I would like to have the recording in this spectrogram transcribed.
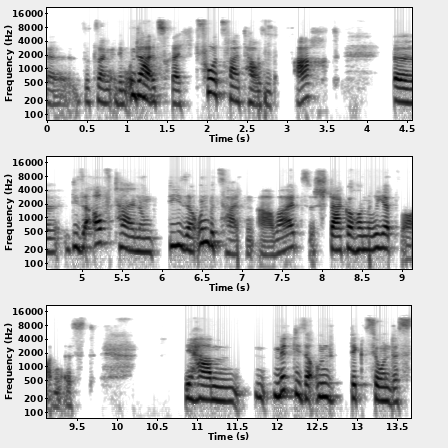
äh, sozusagen in dem Unterhaltsrecht vor 2008 äh, diese Aufteilung dieser unbezahlten Arbeit stärker honoriert worden ist. Wir haben mit dieser Umdiktion des,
